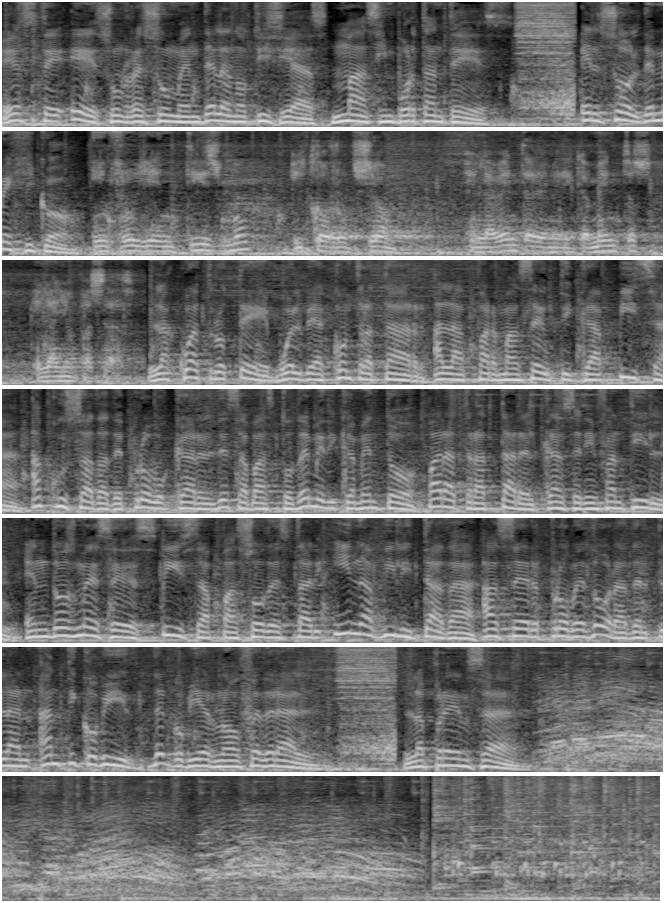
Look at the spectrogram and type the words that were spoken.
Este es un resumen de las noticias más importantes. El Sol de México. influyentismo y corrupción en la venta de medicamentos el año pasado. La 4T vuelve a contratar a la farmacéutica PISA, acusada de provocar el desabasto de medicamento para tratar el cáncer infantil. En dos meses, PISA pasó de estar inhabilitada a ser proveedora del plan anti-COVID del gobierno federal. La prensa.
